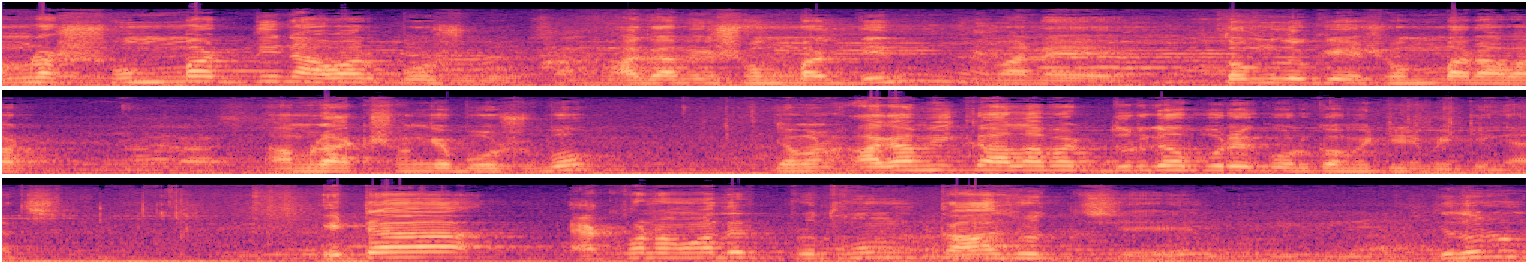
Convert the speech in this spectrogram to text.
আমরা সোমবার দিন আবার বসব। আগামী সোমবার দিন মানে তমলুকে সোমবার আবার আমরা একসঙ্গে বসবো। যেমন আগামীকাল আবার দুর্গাপুরে কোর কমিটির মিটিং আছে। এটা এখন আমাদের প্রথম কাজ হচ্ছে যে ধরুন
